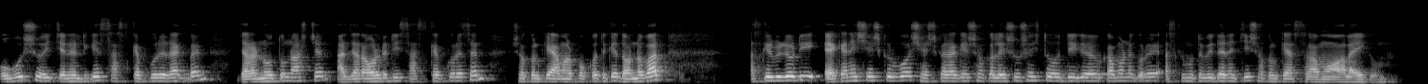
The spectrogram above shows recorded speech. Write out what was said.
অবশ্যই চ্যানেলটিকে সাবস্ক্রাইব করে রাখবেন। যারা নতুন আসছেন আর যারা অলরেডি সাবস্ক্রাইব করেছেন, সকলকে আমার পক্ষ থেকে ধন্যবাদ। আজকের ভিডিওটি এখানে শেষ করব। শেষ করার আগে সকালে সুস্বাস্থ্য ও দিকে কামনা করে আজকের মতো বিদায় নিচ্ছি। সকলকে আসসালামু আলাইকুম।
